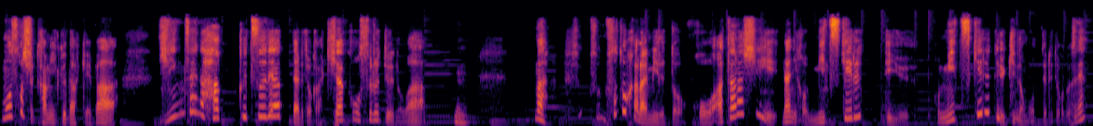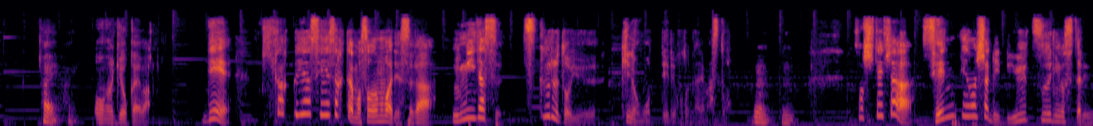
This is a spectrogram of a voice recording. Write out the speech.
もう少し噛み砕けば、人材の発掘であったりとか、企画をするというのは、うんまあ、そ外から見ると、こう新しい何かを見つけるっていう、見つけるという機能を持ってるってことですね、はいはい。音楽業界は。で、企画や制作とはまあそのままですが、生み出す、作るという機能を持っていることになりますと。うんうん。そしてじゃあ、宣伝をしたり、流通に載せたり、売っ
